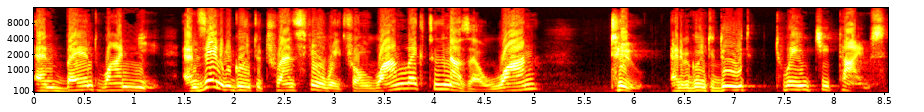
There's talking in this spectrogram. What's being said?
and bend one knee. And then we're going to transfer weight from one leg to another. One, two. And we're going to do it 20 times.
